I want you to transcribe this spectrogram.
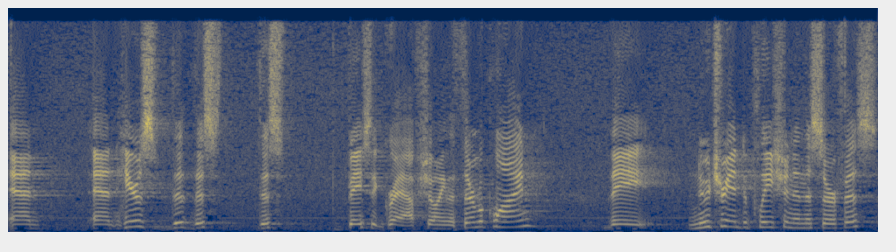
And, and here's the, this, this basic graph showing the thermocline, the nutrient depletion in the surface,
